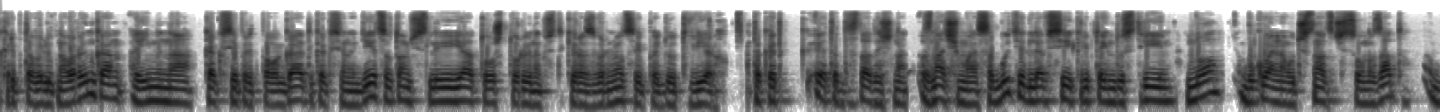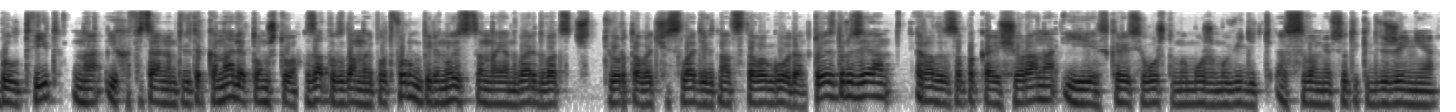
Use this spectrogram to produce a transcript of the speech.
криптовалютного рынка, а именно, как все предполагают и как все надеются, в том числе и я, то, что рынок все-таки развернется и пойдет вверх. Так это, это достаточно значимое событие для всей криптоиндустрии. Но буквально вот 16 часов назад был твит на их официальном твиттер-канале о том, что запуск данной платформы переносится на январь 24 числа 2019 года. То есть, друзья, радоваться пока еще рано и скорее всего, что мы можем увидеть с вами все-таки движение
